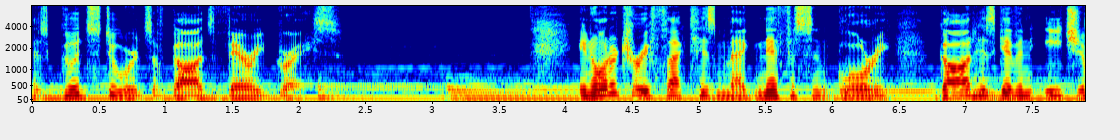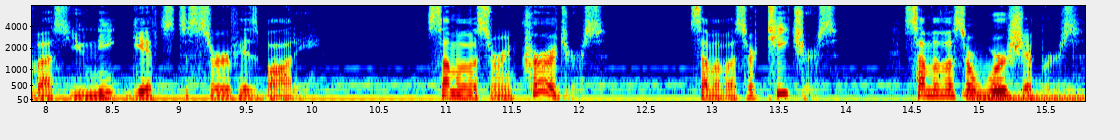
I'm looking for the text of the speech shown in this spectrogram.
as good stewards of God's varied grace. In order to reflect His magnificent glory, God has given each of us unique gifts to serve His body. Some of us are encouragers, some of us are teachers, some of us are worshipers.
